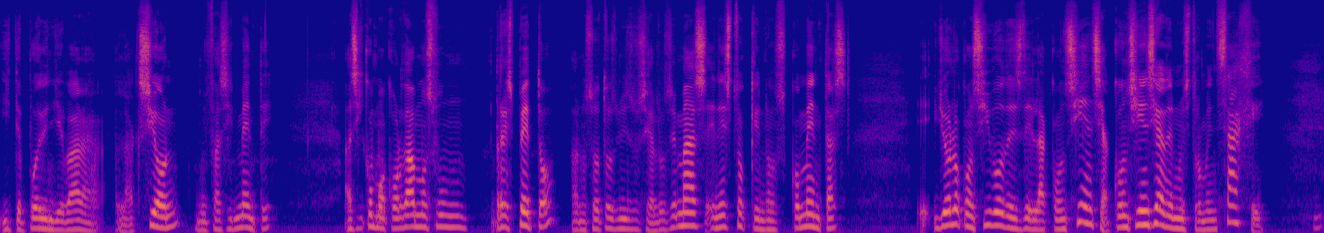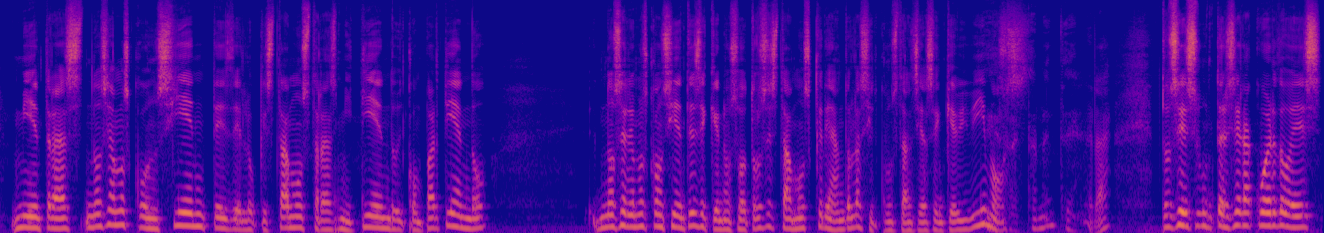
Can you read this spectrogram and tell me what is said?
y te pueden llevar a, la acción muy fácilmente, así como acordamos un respeto a nosotros mismos y a los demás, en esto que nos comentas, eh, yo lo concibo desde la conciencia, conciencia de nuestro mensaje. Mientras no seamos conscientes de lo que estamos transmitiendo y compartiendo, no seremos conscientes de que nosotros estamos creando las circunstancias en que vivimos. Exactamente. ¿verdad? Entonces, un tercer acuerdo es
